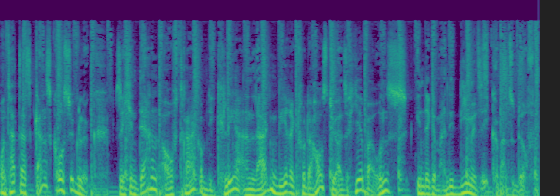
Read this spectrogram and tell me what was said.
und hat das ganz große Glück, sich in deren Auftrag um die Kläranlagen direkt vor der Haustür, also hier bei uns in der Gemeinde Diemelsee, kümmern zu dürfen.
